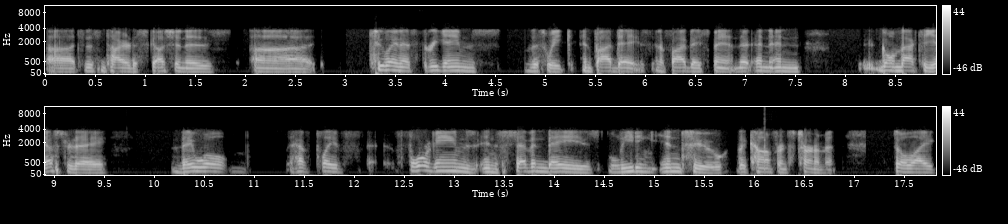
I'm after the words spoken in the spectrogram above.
uh, to this entire discussion is uh, Tulane has three games this week in five days in a five day span, and and going back to yesterday, they will have played four games in seven days leading into the conference tournament. So like.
